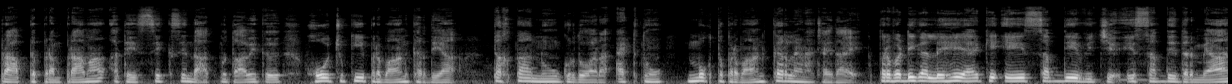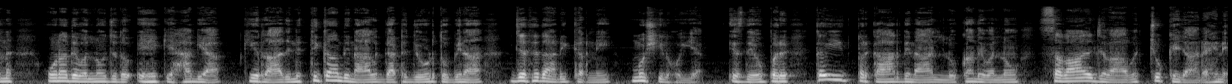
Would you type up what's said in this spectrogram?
ਪ੍ਰਾਪਤ ਪਰੰਪਰਾਵਾਂ ਅਤੇ ਸਿੱਖ ਸਿਧਾਂਤ ਮੁਤਾਬਿਕ ਹੋ ਚੁੱਕੀ ਪ੍ਰਵਾਨ ਕਰਦਿਆਂ ਤਖਤਾਂ ਨੂੰ ਗੁਰਦੁਆਰਾ ਐਕਟ ਤੋਂ ਮੁਕਤ ਪ੍ਰਵਾਨ ਕਰ ਲੈਣਾ ਚਾਹੀਦਾ ਹੈ। ਪਰ ਵੱਡੀ ਗੱਲ ਇਹ ਹੈ ਕਿ ਇਹ ਸਭ ਦੇ ਵਿੱਚ ਇਸ ਸਭ ਦੇ ਦਰਮਿਆਨ ਉਹਨਾਂ ਦੇ ਵੱਲੋਂ ਜਦੋਂ ਇਹ ਕਿਹਾ ਗਿਆ ਕਿ ਰਾਜਨੀਤਿਕਾਂ ਦੇ ਨਾਲ ਗੱਠਜੋੜ ਤੋਂ ਬਿਨਾਂ ਜਥੇਦਾਰੀ ਕਰਨੀ ਮੁਸ਼ਕਿਲ ਹੋਈ ਹੈ। ਇਸ ਦੇ ਉੱਪਰ ਕਈ ਪ੍ਰਕਾਰ ਦੇ ਨਾਲ ਲੋਕਾਂ ਦੇ ਵੱਲੋਂ ਸਵਾਲ ਜਵਾਬ ਚੁੱਕੇ ਜਾ ਰਹੇ ਨੇ।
